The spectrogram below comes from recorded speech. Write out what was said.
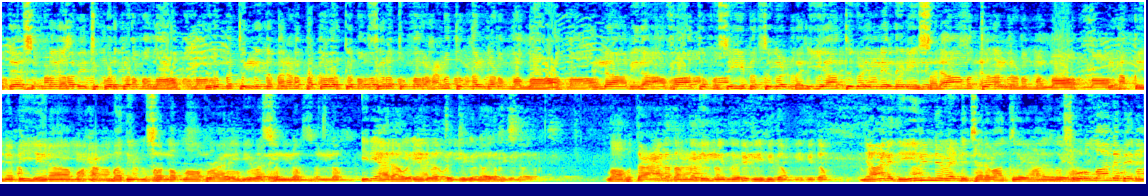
ഉദ്ദേശങ്ങൾ നിറവേറ്റി കൊടുക്കണം കുടുംബത്തിൽ നിന്ന് മരണപ്പെട്ടവർക്ക് റഹമത്തും നൽകണം എല്ലാവിധ ആഫാത്ത് മുസീബത്തുകൾ ബലിയാത്തുകളിൽ നിന്ന് നീ സലാമത്ത് നൽകണം മുഹമ്മദിൻ ഇനി ആരാ ഒരു ഇരുപത്തിയഞ്ച് കിലോ? അള്ളാഹു തന്നതിൽ നിന്നൊരു വിഹിതം വിഹിതം. ഞാൻ ദീനിന് വേണ്ടി ചെലവാക്കുകയാണ്. റസൂറുല്ലാന്റെ പേരിൽ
